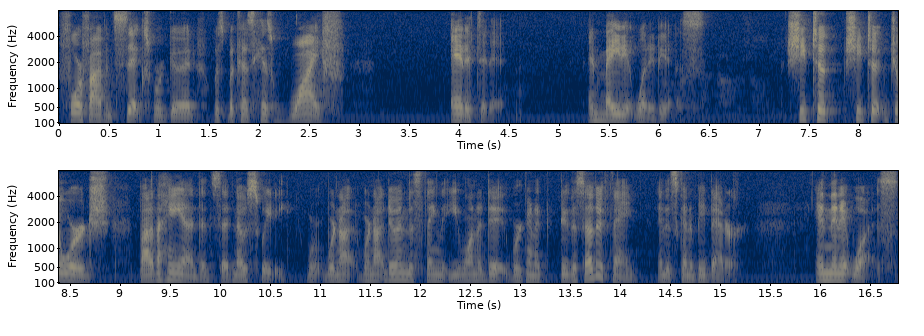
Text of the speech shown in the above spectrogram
4, 5 and 6 were good was because his wife edited it and made it what it is she took she took George by the hand and said, "No, sweetie, we're, we're not we're not doing this thing that you want to do. We're going to do this other thing, and it's going to be better." And then it was.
